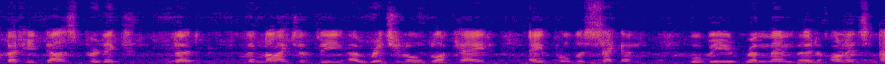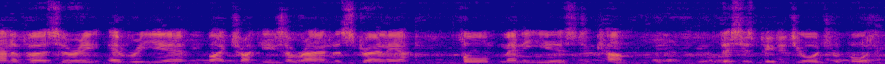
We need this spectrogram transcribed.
But he does predict that the night of the original blockade, April the 2nd, will be remembered on its anniversary every year by truckies around Australia for many years to come. This is Peter George reporting.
